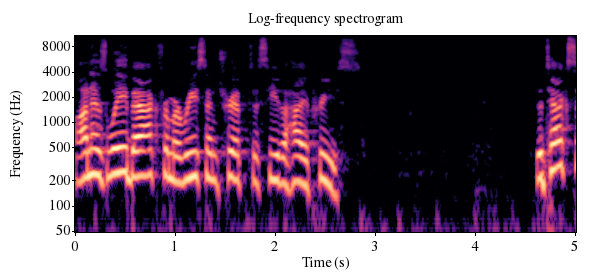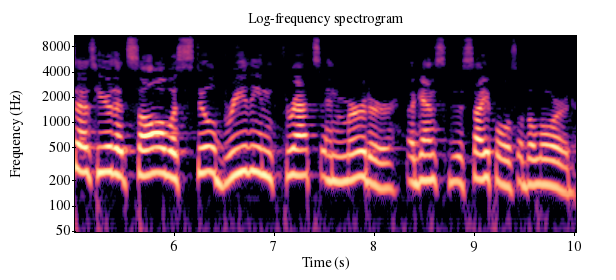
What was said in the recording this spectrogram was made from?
on his way back from a recent trip to see the high priest. The text says here that Saul was still breathing threats and murder against the disciples of the Lord.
